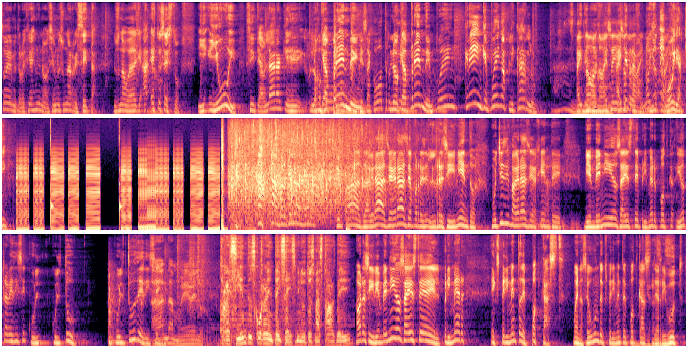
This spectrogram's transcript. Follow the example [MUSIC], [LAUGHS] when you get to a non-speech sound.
esto de metodologías de innovación no es una receta. No es una hueá de que, ah, esto es esto. Y, y, uy, si te hablara que los que aprenden, me sacó otro lo que aprenden, pueden, creen que pueden aplicarlo. Ah, Ahí te no, lo no, eso ya ahí es te lo dejo. No, yo me voy de aquí. [LAUGHS] ¿Por qué levantamos? ¿Qué pasa? Gracias, gracias por el recibimiento. Muchísimas gracias, gente. Bienvenidos a este primer podcast. Y otra vez dice cul- Cultú. Cultú de diseño. Anda, muévelo. 346 minutos más tarde. Ahora sí, bienvenidos a este, el primer experimento de podcast. Bueno, segundo experimento de podcast de Reboot.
